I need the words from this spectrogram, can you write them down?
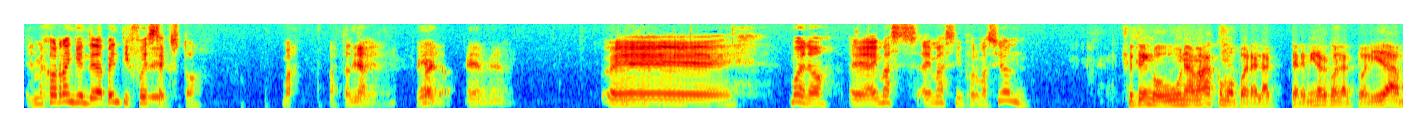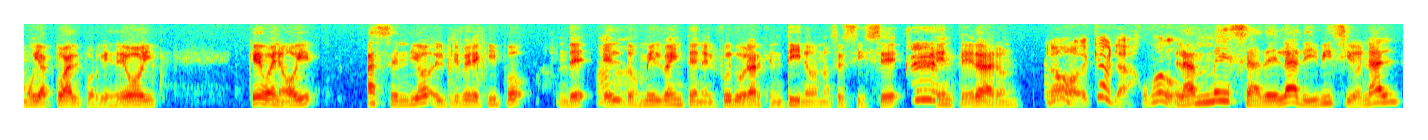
El mejor ranking de la Penti fue Sí. sexto. Bah, bastante Mirá. bien. Bien, bien, bien. Eh, bueno, eh, ¿hay, más, ¿hay más información? Yo tengo una más como para la- terminar con la actualidad, muy actual porque es de hoy. Que bueno, hoy ascendió el primer equipo del Ah. 2020 en el fútbol argentino. No sé si se ¿Qué? enteraron. No, ¿de qué hablas, Jumago? La mesa de la divisional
